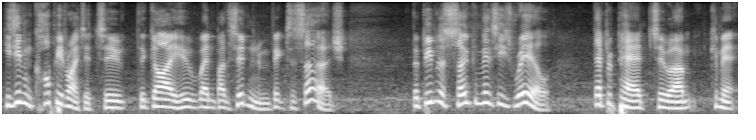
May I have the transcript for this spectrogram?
He's even copyrighted to the guy who went by the pseudonym Victor Surge. But people are so convinced he's real, they're prepared to um, commit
